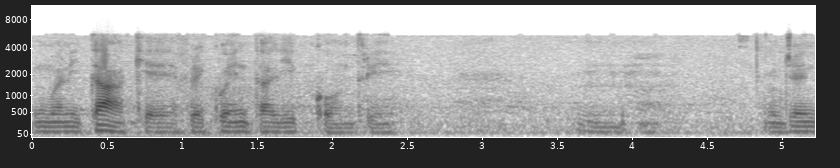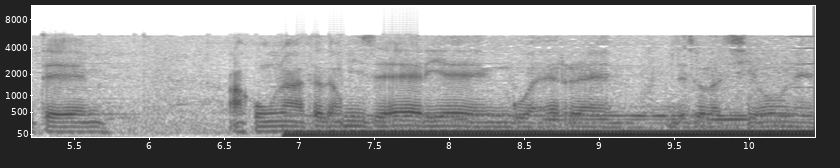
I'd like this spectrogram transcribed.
umanità che frequenta gli incontri. Mm, gente accomunata da miserie, guerre, desolazione.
